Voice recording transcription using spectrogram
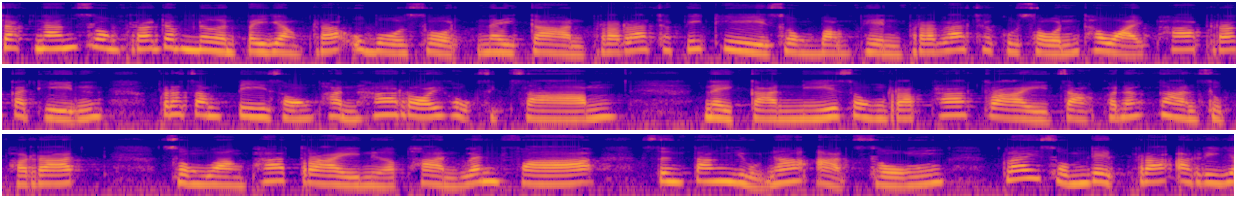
จากนั้นทรงพระดำเนินไปยังพระอุโบสถในการพระราชพิธีทรงบำเพ็ญพระราชกุศลถวายผ้าพระกฐิน ประจำปี 2563 ในการนี้ทรงรับผ้าไตรจากพนักงานสุภรัตน์ทรงวางผ้าไตรเหนือผ่านแว่นฟ้า ซึ่งตั้งอยู่หน้าอาจสงใกล้สมเด็จพระอริย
